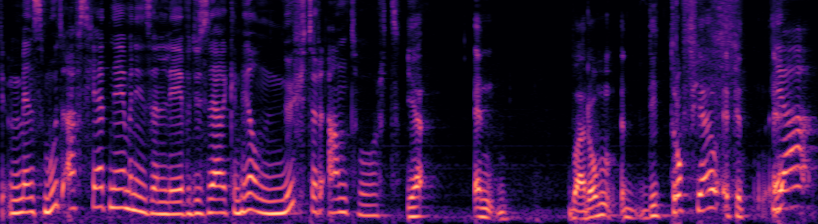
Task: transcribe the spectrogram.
een mens moet afscheid nemen in zijn leven. Dus eigenlijk een heel nuchter antwoord. Ja, en waarom? Dit trof jou? Heb je, hè? Ja,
